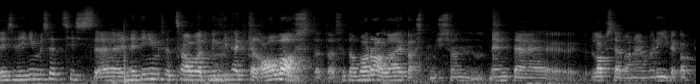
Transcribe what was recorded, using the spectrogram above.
teised inimesed, siis äh, need inimesed saavad mingil hetkel avastada seda varalaegast, mis on nende lapsevanema riidekapp.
